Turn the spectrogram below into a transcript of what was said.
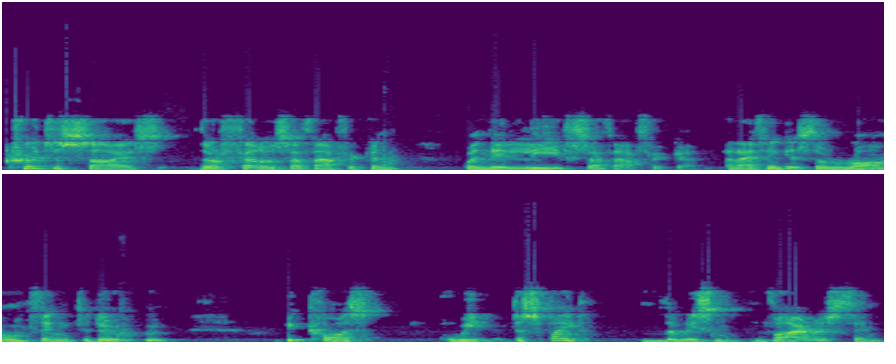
criticize their fellow South African when they leave South Africa, and I think it's the wrong thing to do because we, despite the recent virus thing,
